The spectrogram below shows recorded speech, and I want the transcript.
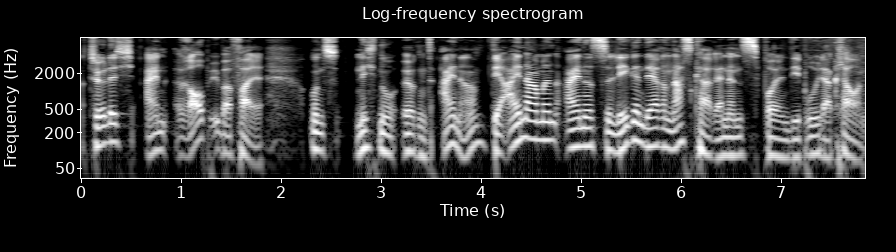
Natürlich ein Raubüberfall. Und nicht nur irgendeiner. Die Einnahmen eines legendären NASCAR-Rennens wollen die Brüder klauen.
